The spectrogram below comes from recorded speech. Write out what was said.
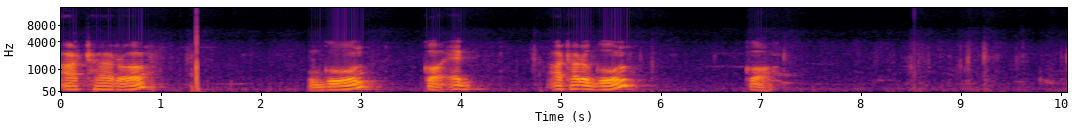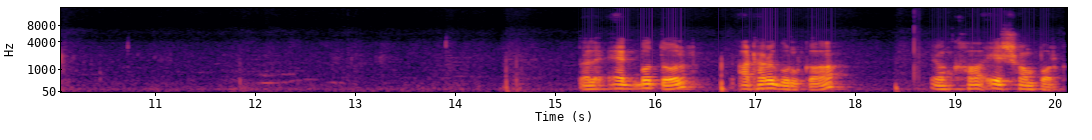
আঠারো গুণ ক, এক, আঠারো গুণ ক। তাহলে এক বোতল আঠারো গুণ ক এবং খ এর সম্পর্ক।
